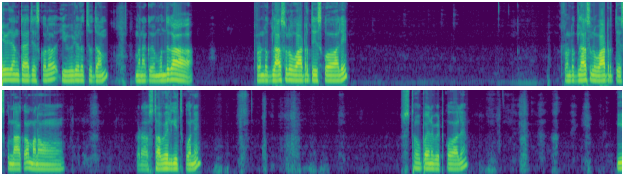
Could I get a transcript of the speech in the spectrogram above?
ఏ విధంగా తయారు చేసుకోవాలో ఈ వీడియోలో చూద్దాం. మనకు ముందుగా రెండు గ్లాసులు వాటర్ తీసుకోవాలి. రెండు గ్లాసులు వాటర్ తీసుకున్నాక మనం ఇక్కడ స్టవ్ వెలిగించుకొని స్టవ్ పైన పెట్టుకోవాలి. ఈ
